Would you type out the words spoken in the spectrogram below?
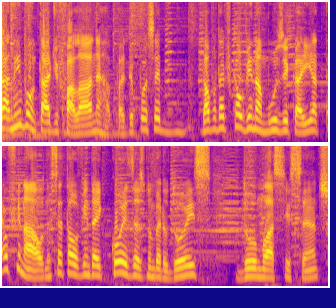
Dá nem vontade de falar, né, rapaz? Depois você dá vontade de ficar ouvindo a música aí até o final. Né? Você tá ouvindo aí Coisas número 2 do Moacir Santos,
